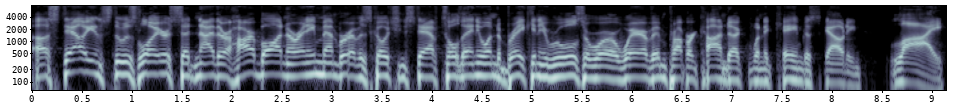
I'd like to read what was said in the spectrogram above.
Uh, Stallions, through his lawyer, said neither Harbaugh nor any member of his coaching staff told anyone to break any rules or were aware of improper conduct when it came to scouting. Lie.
